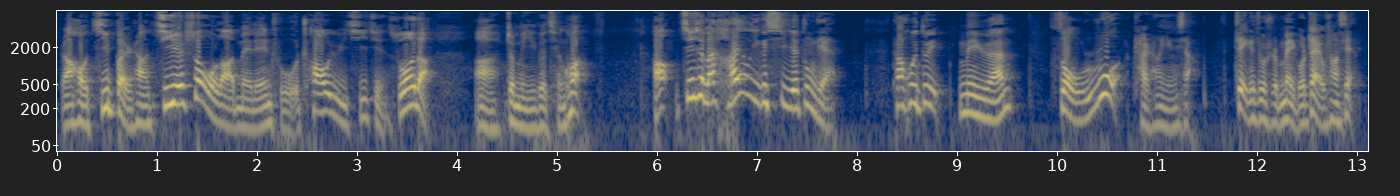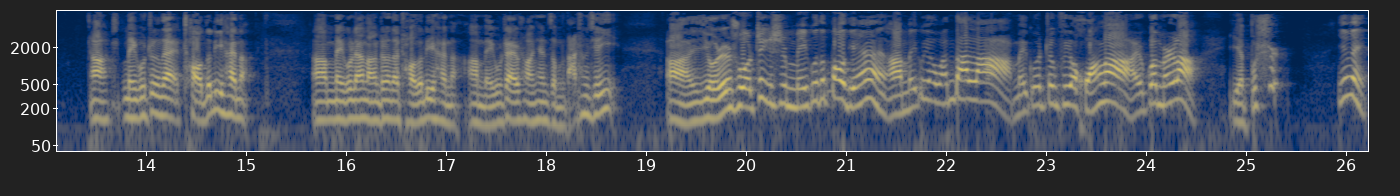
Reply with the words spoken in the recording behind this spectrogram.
然后基本上接受了美联储超预期紧缩的啊这么一个情况。好，接下来还有一个细节重点，它会对美元走弱产生影响。这个就是美国债务上限啊，美国正在吵得厉害呢，啊，美国两党正在吵得厉害呢，啊，美国债务上限怎么达成协议？啊，有人说这个是美国的爆点啊，美国要完蛋啦，美国政府要黄了，要关门了，也不是。因为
